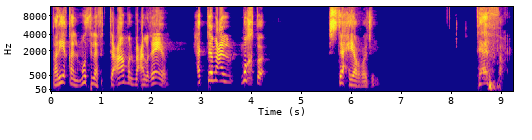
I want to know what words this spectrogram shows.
طريقة المثلى في التعامل مع الغير حتى مع المخطئ استحيا الرجل. تأثر.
